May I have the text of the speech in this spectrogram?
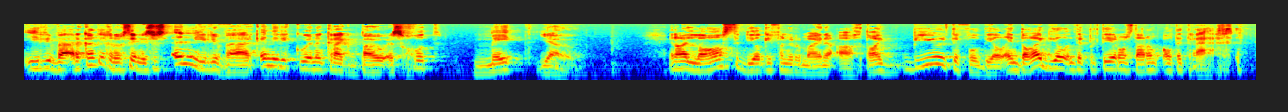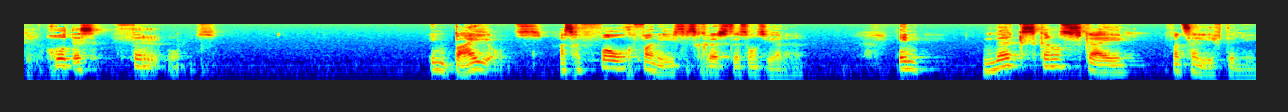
hierdie werk, ek kan nie genoeg sê nie, soos in hierdie werk, in hierdie koninkryk bou is God met jou. En daai laaste deeltjie van Romeine 8, daai beautiful deel en daai deel interpreteer ons daarom altyd reg. God is vir ons. En by ons as gevolg van Jesus Christus ons Here. En niks kan ons skei van sy liefde nie.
